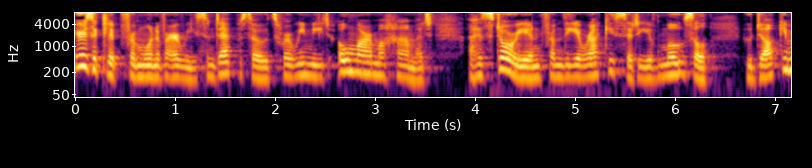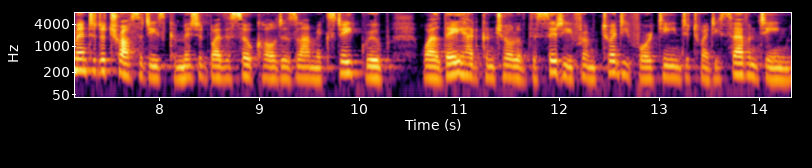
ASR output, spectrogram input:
Here's a clip from one of our recent episodes where we meet Omar Mohammed, a historian from the Iraqi city of Mosul, who documented atrocities committed by the so called Islamic State group while they had control of the city from 2014 to 2017.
